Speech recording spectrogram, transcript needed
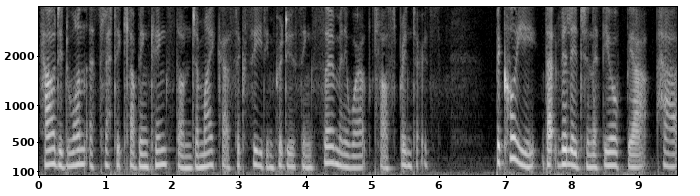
How did one athletic club in Kingston, Jamaica, succeed in producing so many world class sprinters? Bekoji, that village in Ethiopia, had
